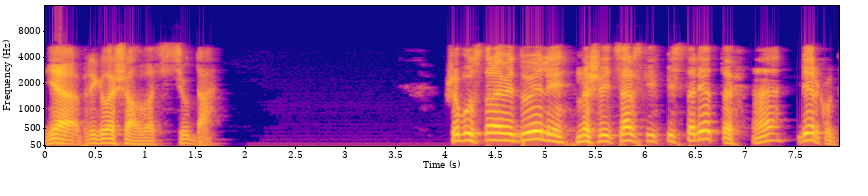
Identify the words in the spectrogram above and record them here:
я приглашал вас сюда. Чтобы устраивать дуэли на швейцарских пистолетах, а, Беркут?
